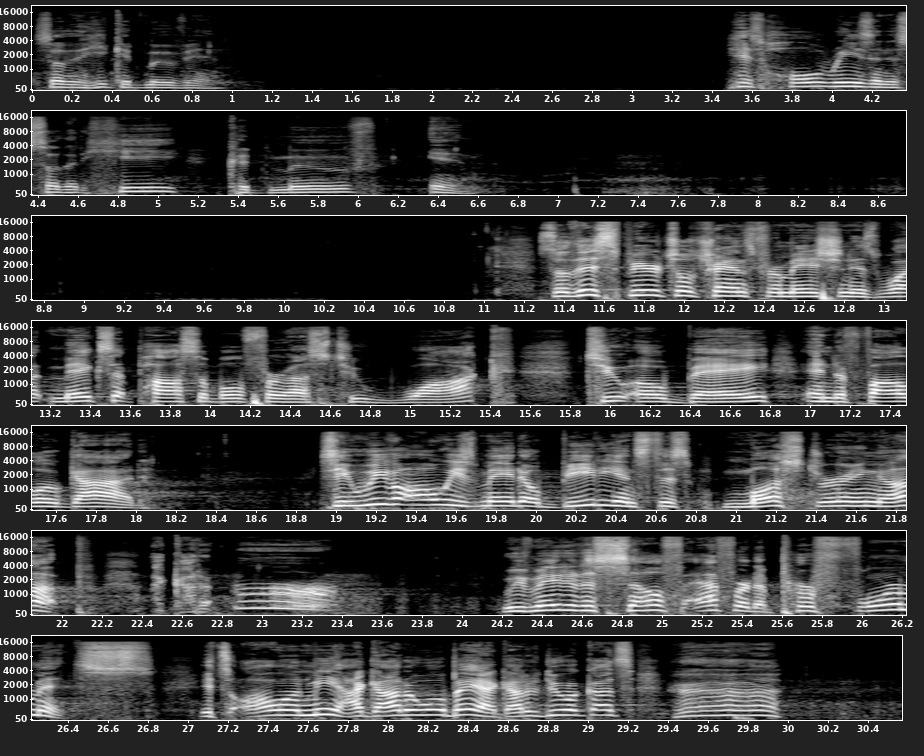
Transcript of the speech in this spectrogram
so that he could move in. His whole reason is so that he could move in. So, this spiritual transformation is what makes it possible for us to walk, to obey, and to follow God. See, we've always made obedience this mustering up. I gotta, uh, we've made it a self effort, a performance. It's all on me. I gotta obey. I gotta do what God's. Uh,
